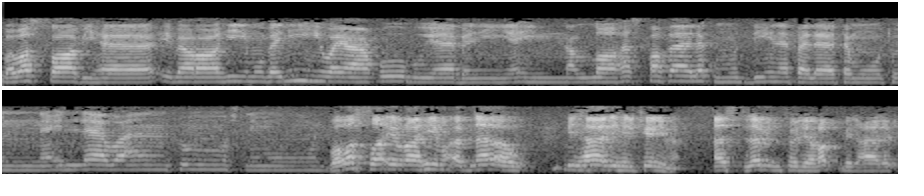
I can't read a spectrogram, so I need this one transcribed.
ووصى بها إبراهيم بنيه ويعقوب يا بني إن الله اصطفى لكم الدين فلا تموتن إلا وأنتم مسلمون. ووصى إبراهيم أبناءه بهذه الكلمة أسلمت لرب العالمين.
